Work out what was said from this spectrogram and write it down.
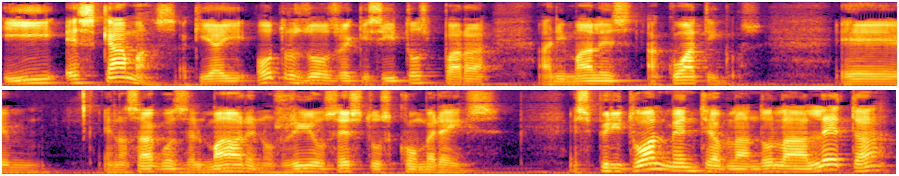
y escamas. Aquí hay otros dos requisitos para animales acuáticos. Eh, en las aguas del mar, en los ríos, estos comeréis. Espiritualmente hablando, la aleta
